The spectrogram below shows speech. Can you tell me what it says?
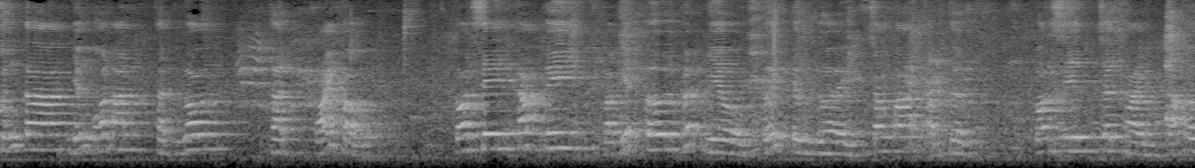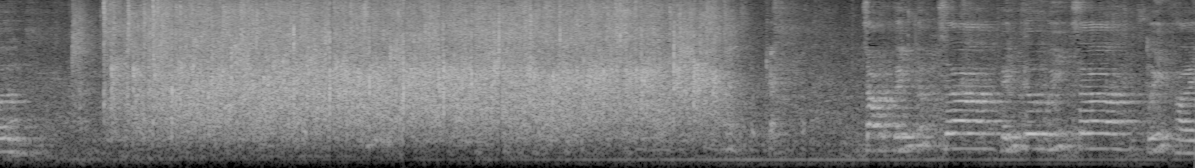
chúng ta những món ăn thật ngon, thật khoái khẩu. Con xin khắc ghi và biết ơn rất nhiều tới từng người trong ban ẩm thực con xin chân thành cảm ơn. Kính đức cha, kính thưa quý cha, quý thầy,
